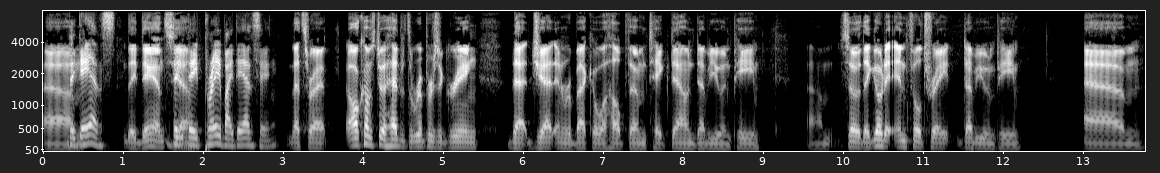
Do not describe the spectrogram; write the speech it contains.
Um, they dance. They dance. They yeah. they pray by dancing. That's right. It all comes to a head with the Rippers agreeing that Jet and Rebecca will help them take down W and P. Um, so they go to infiltrate WMP and um,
